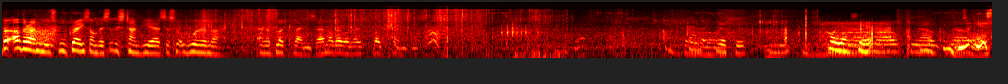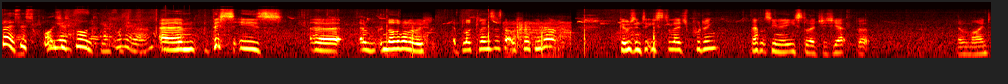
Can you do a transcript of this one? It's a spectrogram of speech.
but other animals will graze on this at this time of year as a sort of wormer and a blood cleanser. Another one of those blood cleansers. Oh, yeah, I see it. No, no, It says this, what's this front? Um, this is uh, a, another one of those blood cleansers that I was talking about. Goes into Easter ledge pudding. I haven't seen any Easter ledges yet, but never mind.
